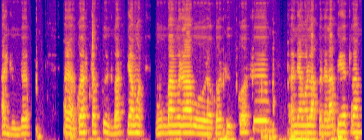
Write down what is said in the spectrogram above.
aggiungere. Allora, questo qui sbastiamo un banco da lavoro così così andiamo là per la pietra.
